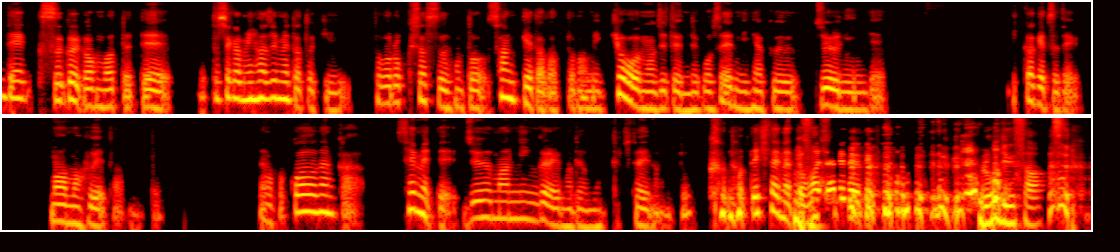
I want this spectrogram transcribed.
で、すごい頑張ってて、私が見始めた時、登録者数本当3桁だったのに、今日の時点で5210人で、1ヶ月でまあまあ増えたのと。でもここなんか、せめて10万人ぐらいまでは持ってきたいなと。持ってきたいなって思われるよって、すプロデューサー。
